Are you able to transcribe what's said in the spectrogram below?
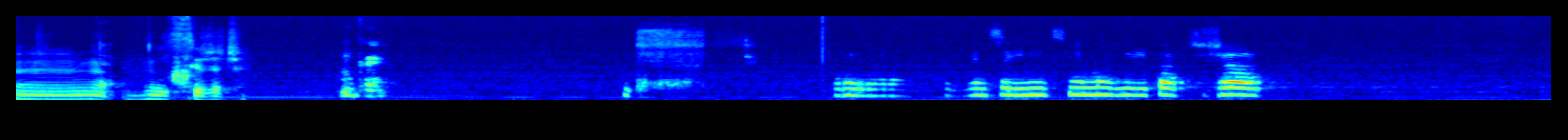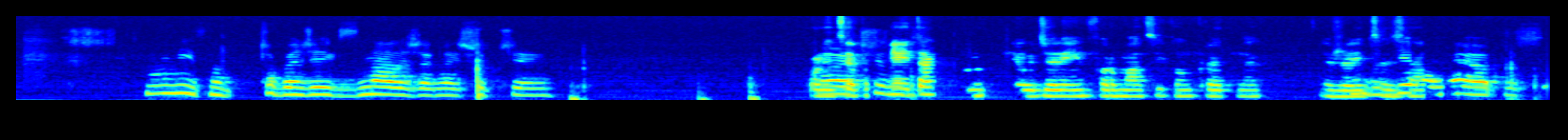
Mm, nie, nic z tych rzeczy. Okej. Cholera, Więcej nic nie mówi i tak. No nic, no trzeba będzie ich znaleźć jak najszybciej. Policja jak się pewnie i tak nie udzieli informacji konkretnych, jeżeli coś nie, nie, to jest,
